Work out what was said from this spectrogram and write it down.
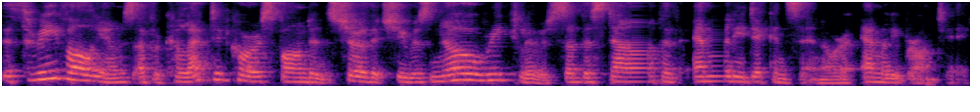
The three volumes of her collected correspondence show that she was no recluse of the stamp of Emily Dickinson or Emily Bronte.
